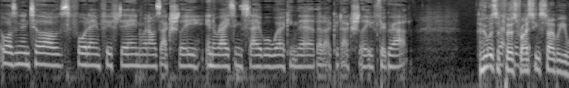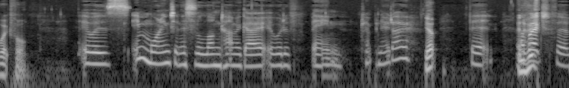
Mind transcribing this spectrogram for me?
It wasn't until I was 14, 15 when I was actually in a racing stable working there that I could actually figure out. Who was the first racing stable you worked for? It was in Mornington, this is a long time ago. It would have been Trent Busuttin, Yep. but And I've worked for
